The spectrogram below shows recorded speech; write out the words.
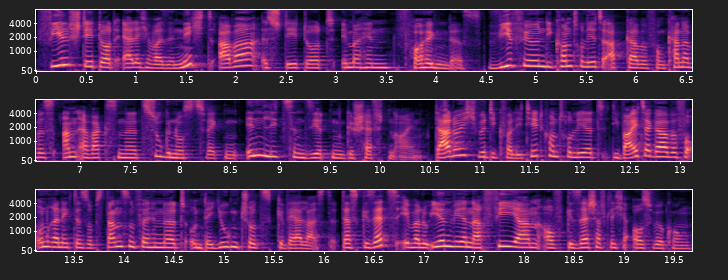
Viel steht dort ehrlicherweise nicht, aber es steht dort immerhin Folgendes. Wir führen die kontrollierte Abgabe von Cannabis an Erwachsene zu Genusszwecken in lizenzierten Geschäften ein. Dadurch wird die Qualität kontrolliert, die Weitergabe verunreinigter Substanzen verhindert und der Jugendschutz gewährleistet. Das Gesetz evaluieren wir nach vier Jahren auf gesellschaftliche Auswirkungen.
